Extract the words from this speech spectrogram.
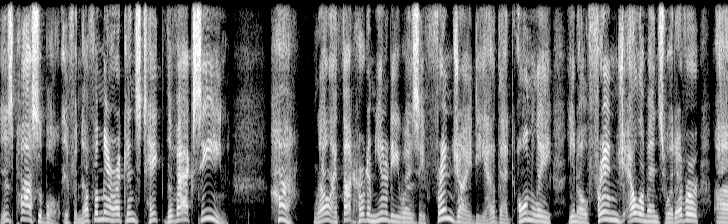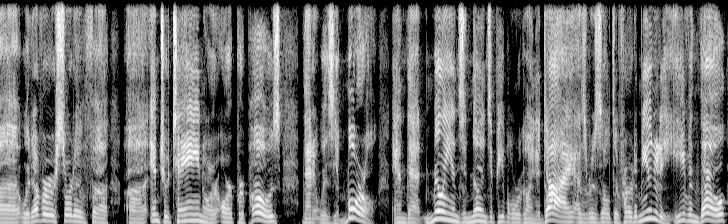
is possible if enough Americans take the vaccine. Huh. Well, I thought herd immunity was a fringe idea that only, you know, fringe elements would ever, uh, would ever sort of uh, uh, entertain or, or propose that it was immoral and that millions and millions of people were going to die as a result of herd immunity, even though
